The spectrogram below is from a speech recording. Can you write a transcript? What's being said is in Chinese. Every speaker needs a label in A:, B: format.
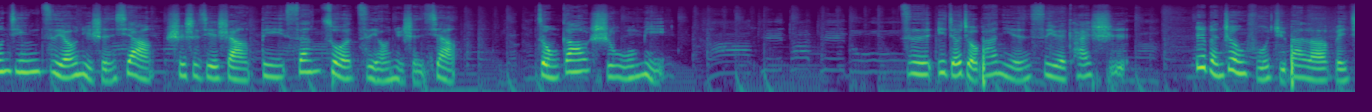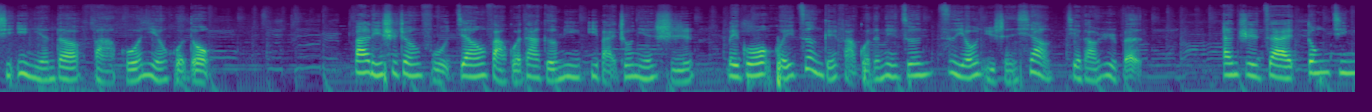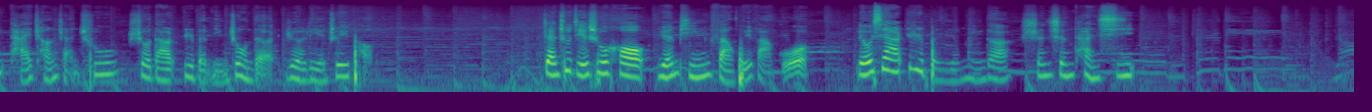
A: 东京自由女神像是世界上第三座自由女神像，总高十五米。自一九九八年四月开始，日本政府举办了为期一年的法国年活动。巴黎市政府将法国大革命一百周年时，美国回赠给法国的那尊自由女神像借到日本。安置在东京台场展出，受到日本民众的热烈追捧。展出结束后，原平返回法国，留下日本人民的深深叹息。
